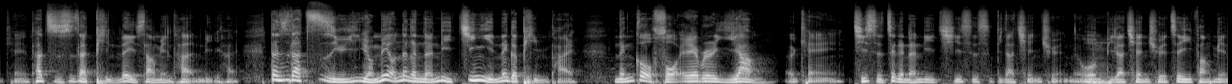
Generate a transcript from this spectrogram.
OK，他只是在品类上面他很厉害，但是他至于有没有那个能力经营那个品牌，能够 forever young。OK，其实这个能力其实是比较欠缺的，我们比较欠缺这一方面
